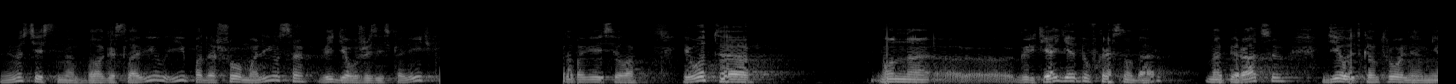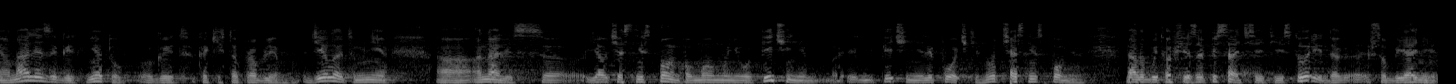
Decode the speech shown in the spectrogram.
Ну, естественно, благословил и подошел, молился, видя уже здесь колечко, повесило. И вот он говорит, я еду в Краснодар, на операцию, делает контрольные мне анализы, говорит, нету говорит, каких-то проблем. Делает мне анализ, э, я вот сейчас не вспомню, по-моему, у него печени, э, печени или почки, но вот сейчас не вспомню. Надо будет вообще записать все эти истории, чтобы и они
